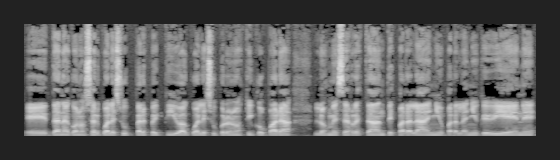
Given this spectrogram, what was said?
eh, dan a conocer cuál es su perspectiva, cuál es su pronóstico para los meses restantes, para el año, para el año que viene,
